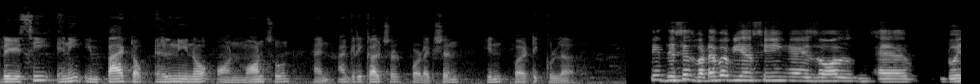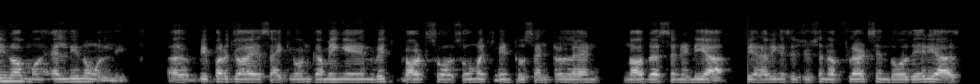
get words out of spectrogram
Do you see any impact of El Nino on monsoon and agriculture production in particular? See, this is whatever we are seeing is all uh, doing of El Nino only. Uh, Biparjoy cyclone coming in, which brought so so much rain to central and northwestern India. We are having a situation of floods in those areas.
